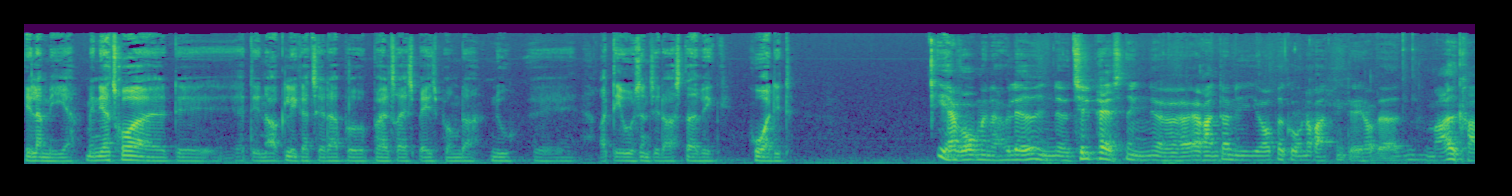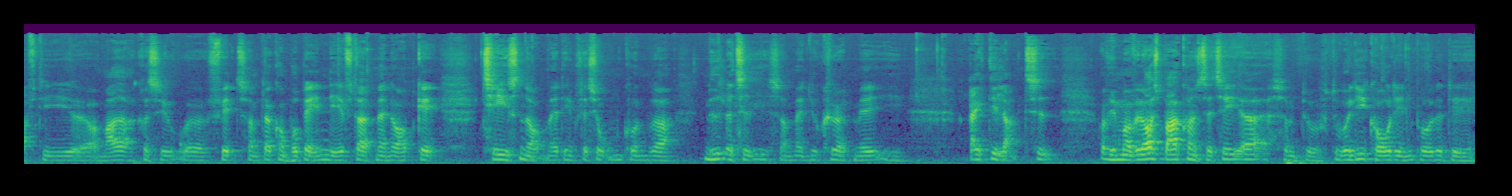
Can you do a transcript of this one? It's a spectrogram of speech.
eller mere. Men jeg tror, at, at det nok ligger tættere på, på 50 basispunkter nu. Og det er jo sådan set også stadigvæk hurtigt Ja, hvor man har lavet en øh, tilpasning øh, af renterne i opadgående retning. Det har været en meget kraftig øh, og meget aggressiv fedt, som der kom på banen efter, at man opgav tesen om, at inflationen kun var midlertidig, som man jo kørte med i rigtig lang tid. Og vi må vel også bare konstatere, som du, du var lige kort inde på det, det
